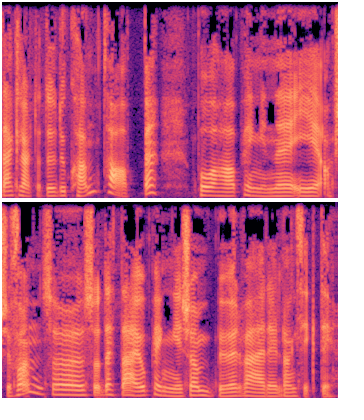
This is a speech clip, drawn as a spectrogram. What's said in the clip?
det er klart at du, du, kan tape på å ha pengene i aksjefond. Så, så dette er jo penger som bør være langsiktig.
